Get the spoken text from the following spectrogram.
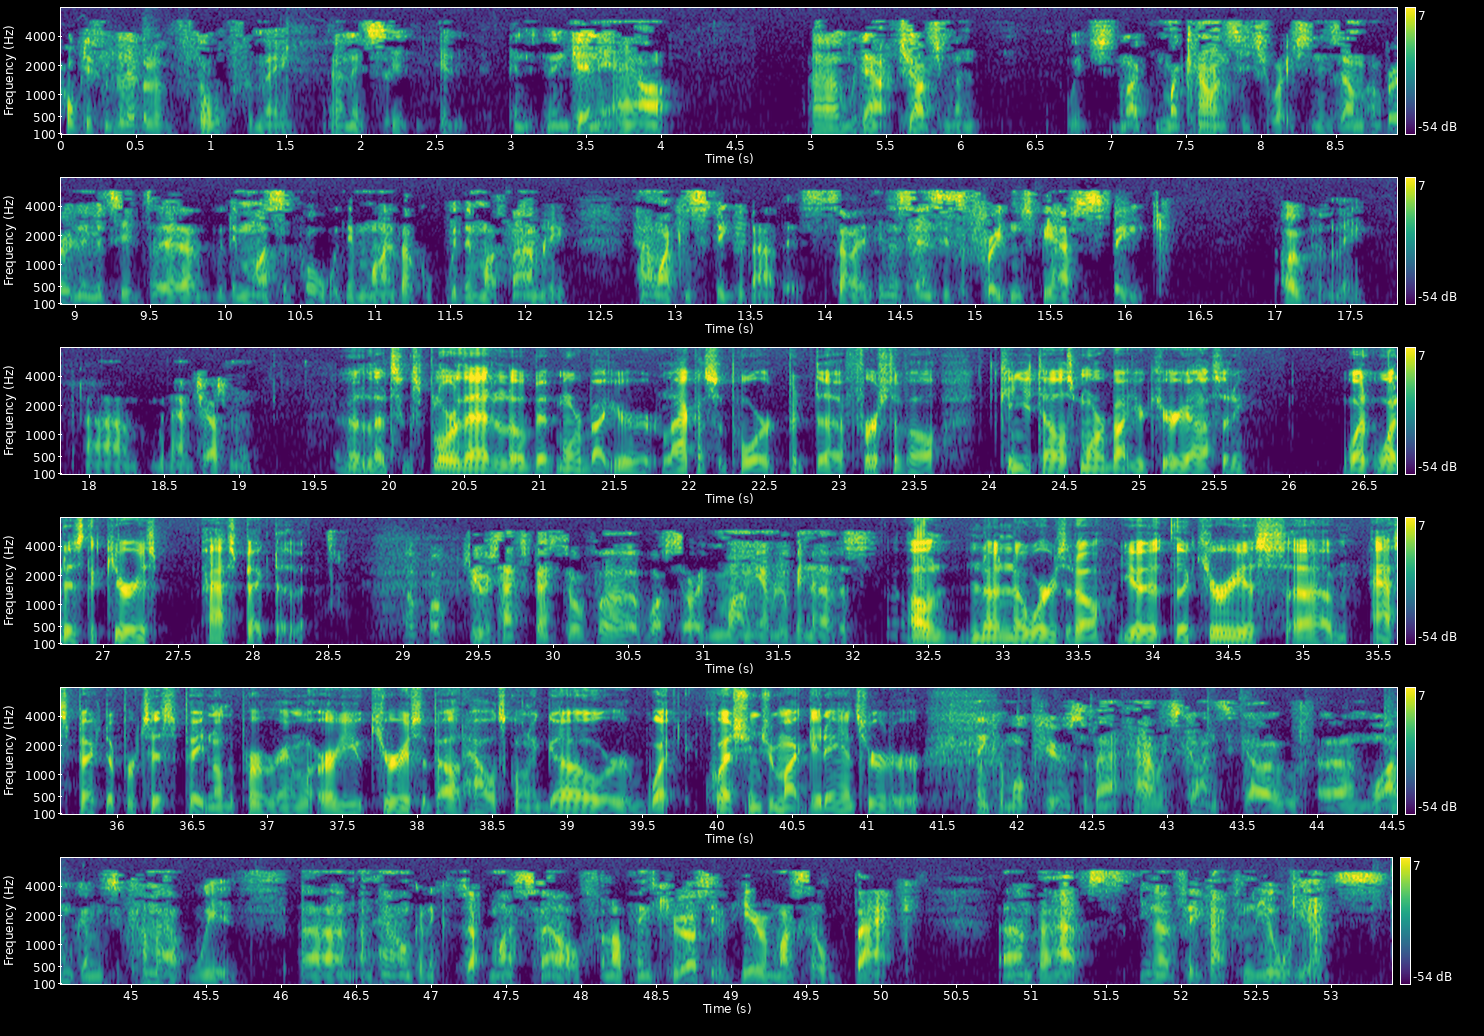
whole different level of thought for me, and it's it, it in, getting it out um, without judgment. Which my my current situation is, I'm, I'm very limited uh, within my support within my local within my family, how I can speak about this. So in, in a sense, it's a freedom to be able to speak openly um, without judgment. Uh, let's explore that a little bit more about your lack of support. But uh, first of all, can you tell us more about your curiosity? What What is the curious aspect of it? Of, of curious aspect of uh, what? Sorry, remind me. I'm a little bit nervous. Oh, no, no worries at all. You, the curious um, aspect of participating on the program. Are you curious about how it's going to go, or what questions you might get answered, or? I think I'm more curious about how it's going to go, um, what I'm going to come out with, and how I'm going to conduct myself. And I think curiosity of hearing myself back, um, perhaps you know feedback from the audience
